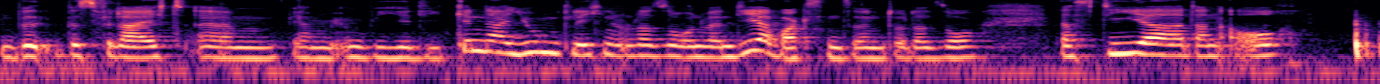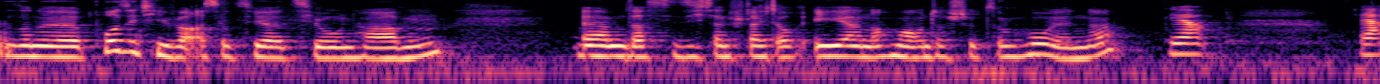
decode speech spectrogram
bis vielleicht, ähm, wir haben irgendwie hier die Kinder, Jugendlichen oder so, und wenn die erwachsen sind oder so, dass die ja dann auch so eine positive Assoziation haben, ähm, dass sie sich dann vielleicht auch eher nochmal Unterstützung holen. Ne? Ja, ja.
